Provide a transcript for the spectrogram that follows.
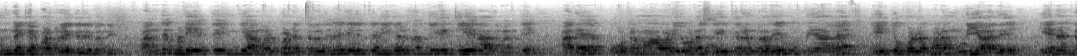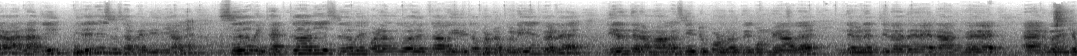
முன்வைக்கப்பட்டிருக்குது வந்து. அந்த விடயத்தை இங்கே அமல்படுத்துறதுல நெருக்கடிகள் வந்து இருக்கு அது வந்து. அதை ஓட்டமாவடியோட சேர்க்கிறன்றதே உண்மையாக ஏற்றுக்கொள்ளப்பட முடியும். முடியாது. ஏனென்றால் அது பிரதேச சபை ரீதியாக சேவை தற்காலிக சேவை வழங்குவதற்காக இருக்கப்பட்ட விடயங்களை நிரந்தரமாக சேர்த்துக் கொள்வதற்கு உண்மையாக இந்த இடத்தில் அதை நாங்க அனுமதிக்க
